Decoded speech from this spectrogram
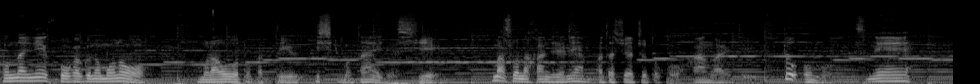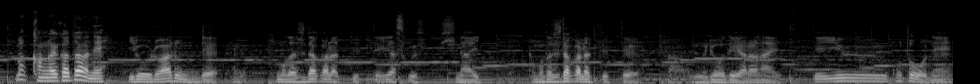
そんなにね、高額のものをもらおうとかっていう意識もないですし、まあそんな感じでね、私はちょっとこう考えていると思うんですね。まあ、考え方はね、いろいろあるんで、友達だからって言って安くしない、友達だからって言って、無料でやらないっていうことをね、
